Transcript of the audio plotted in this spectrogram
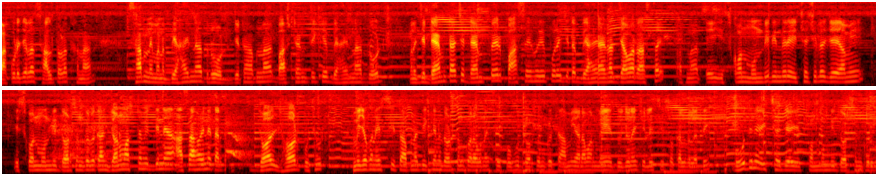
বাঁকুড়া জেলার শালতড়া থানার সামনে মানে বেহাইনাথ রোড যেটা আপনার বাস স্ট্যান্ড থেকে বেহাইনাথ রোড মানে যে ড্যামটা আছে ড্যাম্পের পাশে হয়ে পড়ে যেটা বেহাইনাথ যাওয়ার রাস্তায় আপনার এই ইস্কন মন্দির দিন ধরে ইচ্ছা ছিল যে আমি ইস্কন মন্দির দর্শন করবে কারণ জন্মাষ্টমীর দিনে আসা হয়নি তার জল ঝড় প্রচুর। আমি যখন এসেছি, তো আপনাদের এখানে দর্শন করাবো না, সেই প্রভুর দর্শন করতে আমি আর আমার মেয়ে দুজনেই চলে এসেছি সকালবেলাতেই। বহুদিনের ইচ্ছা যে ইস্কন মন্দির দর্শন করব,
